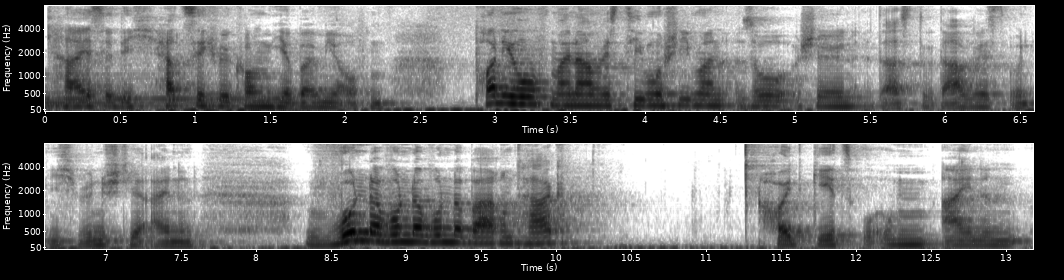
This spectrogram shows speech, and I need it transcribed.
Ich heiße dich herzlich willkommen hier bei mir auf dem Ponyhof. Mein Name ist Timo Schiemann. So schön, dass du da bist und ich wünsche dir einen wunder, wunder, wunderbaren Tag. Heute geht es um einen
